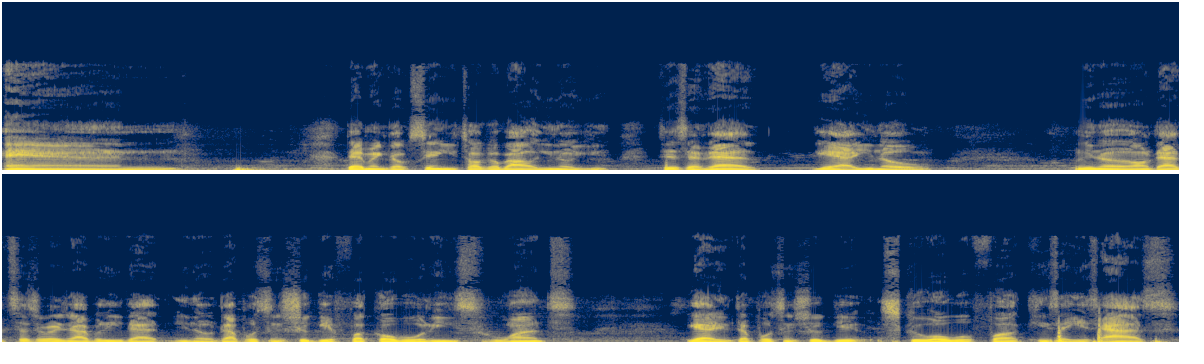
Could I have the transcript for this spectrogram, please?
and that makes no sense. You talk about, you know, you this and that. Yeah, you know, you know, on that situation, I believe that you know that person should get fucked over at least once. Yeah, that person should get screwed over, fuck. He say his ass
